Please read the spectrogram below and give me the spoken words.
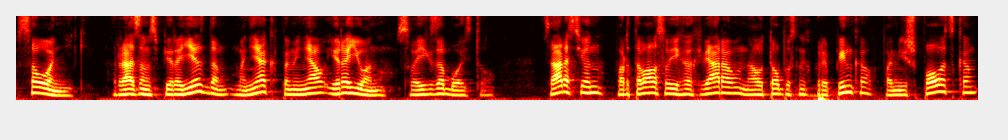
салоннікі. Разам з пераездам маньяк памяняў і раён сваіх забойстваў. Зараз ён вартаваў сваіх ахвяраў на аўтобусных прыпынках паміж полацкам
